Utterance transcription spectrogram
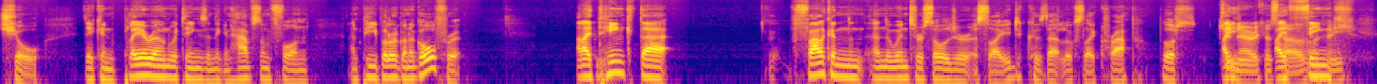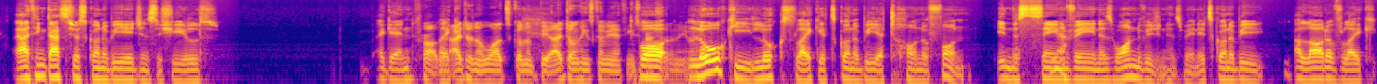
show. They can play around with things and they can have some fun, and people are going to go for it. And I hmm. think that Falcon and the Winter Soldier aside, because that looks like crap, but I- generic as I hell. think- I think I think that's just going to be Agents of Shield again. Probably. Like, I don't know what it's gonna be. I don't think it's gonna be anything special. but anyway. Loki looks like it's going to be a ton of fun in the same Yeah. vein as WandaVision has been. It's going to be a lot of like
